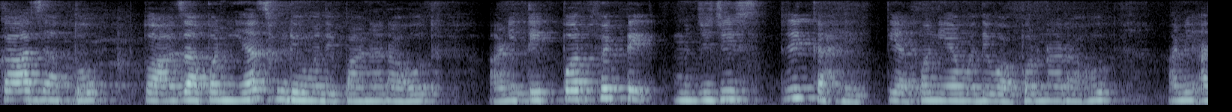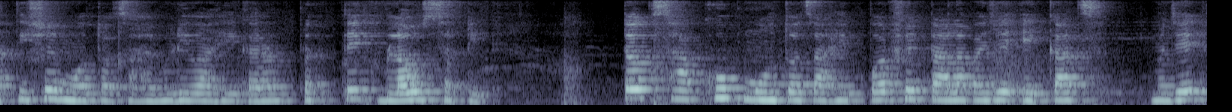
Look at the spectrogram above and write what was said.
का जातो तो आज आपण याच व्हिडिओमध्ये पाहणार आहोत. आणि ते परफेक्ट म्हणजे जी ट्रिक आहे ती आपण यामध्ये वापरणार आहोत. आणि अतिशय महत्त्वाचा हा व्हिडिओ आहे कारण प्रत्येक ब्लाऊजसाठी टक्स हा खूप महत्त्वाचा आहे. परफेक्ट आला पाहिजे एकाच म्हणजे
